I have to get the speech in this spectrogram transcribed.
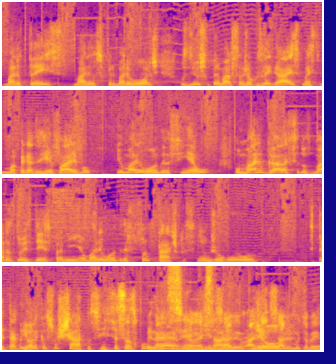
Mario 3, Mario Super Mario World. Os New Super Mario são jogos legais, mas uma pegada de revival. E o Mario Wonder, assim, é o, o Mario Galaxy dos Marios 2Ds, pra mim, é o Mario Wonder. É fantástico, assim, é um jogo espetáculo. E olha que eu sou chato, assim, essas coisas, né, É, cara? sim, a a gente sabe. sabe, a gente Eu- sabe muito bem.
